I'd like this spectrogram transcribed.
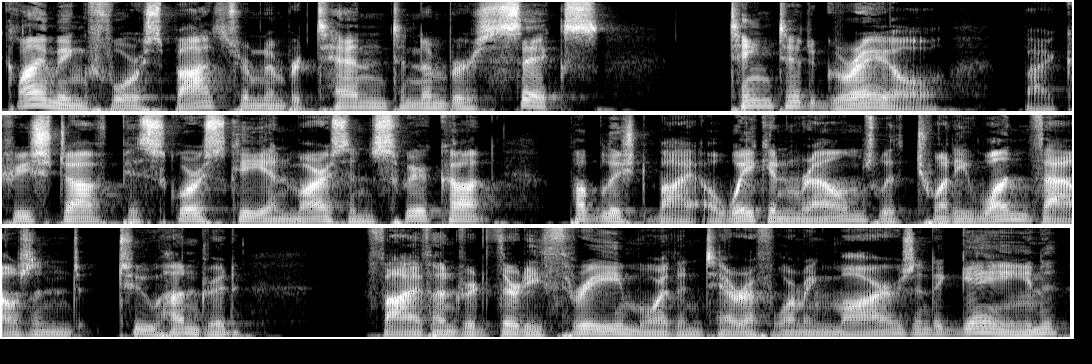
climbing four spots from number 10 to number 6, Tainted Grail by Krzysztof Piskorski and Marcin Swierkot, published by Awaken Realms with 21,200, 533 more than Terraforming Mars, and a gain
